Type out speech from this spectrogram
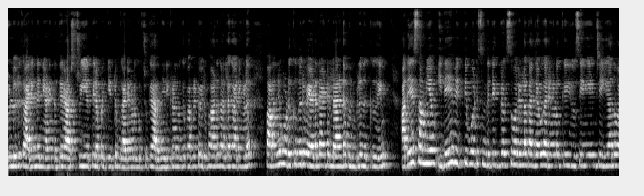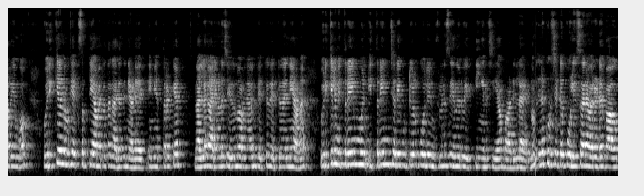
ഉള്ളൊരു കാര്യം തന്നെയാണ് ഇന്നത്തെ രാഷ്ട്രീയത്തിനെ പറ്റിയിട്ടും കാര്യങ്ങളെ കുറിച്ചൊക്കെ അറിഞ്ഞിരിക്കണം എന്നൊക്കെ പറഞ്ഞിട്ട് ഒരുപാട് നല്ല കാര്യങ്ങൾ പറഞ്ഞു കൊടുക്കുന്ന ഒരു വേടനായിട്ട് എല്ലാവരുടെ മുൻപിൽ നിൽക്കുകയും അതേസമയം ഇതേ വ്യക്തി പോയിട്ട് സിന്തറ്റിക് ഡ്രഗ്സ് പോലെയുള്ള കഞ്ചാവ് കാര്യങ്ങളൊക്കെ യൂസ് ചെയ്യുകയും ചെയ്യുക എന്ന് പറയുമ്പോൾ ഒരിക്കലും നമുക്ക് അക്സെപ്റ്റ് ചെയ്യാൻ പറ്റാത്ത കാര്യം തന്നെയാണ്. ഇനി എത്രയൊക്കെ നല്ല കാര്യങ്ങൾ ചെയ്തെന്ന് പറഞ്ഞാലും തെറ്റ് തെറ്റ് തന്നെയാണ്. ഒരിക്കലും ഇത്രയും ഇത്രയും ചെറിയ കുട്ടികൾ പോലും ഇൻഫ്ലുവൻസ് ചെയ്യുന്ന ഒരു വ്യക്തി ഇങ്ങനെ ചെയ്യാൻ പാടില്ലായിരുന്നു. ഇതിനെ കുറിച്ചിട്ട് പോലീസുകാർ അവരുടെ ഭാഗം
